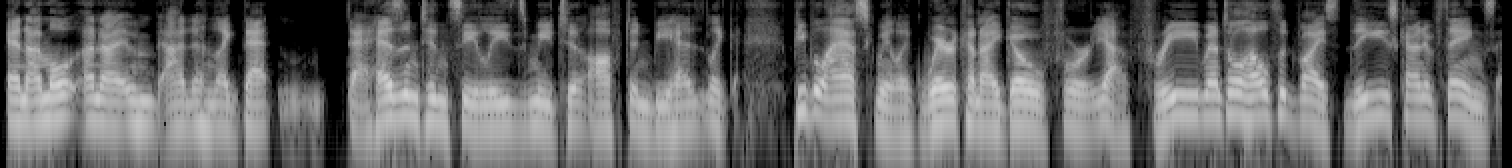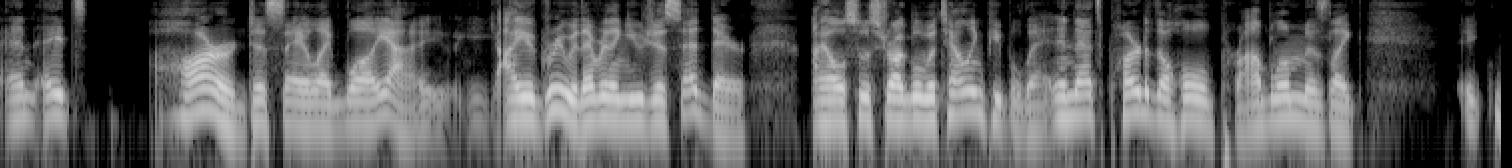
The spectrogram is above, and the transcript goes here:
and I'm and I'm and like that that hesitancy leads me to often be like people ask me like where can I go for yeah free mental health advice? These kind of things. And it's hard to say like well yeah I agree with everything you just said there. I also struggle with telling people that. And that's part of the whole problem is like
